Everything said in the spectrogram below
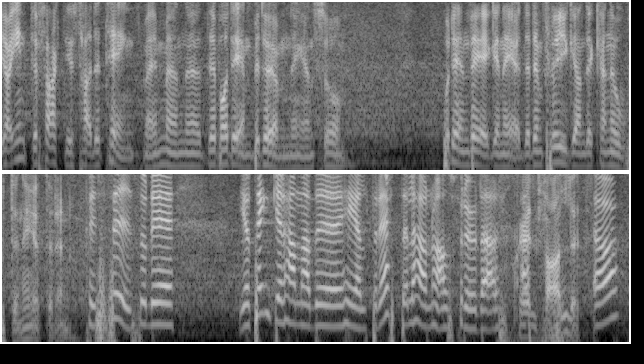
jag inte faktiskt hade tänkt mig, men eh, det var den bedömningen. Så på den vägen är det. Den flygande kanoten heter den. Precis, och det jag tänker han hade helt rätt, eller han och hans fru där. Självfallet. Att, ja.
